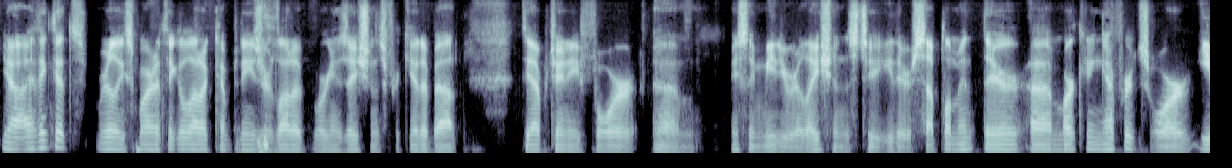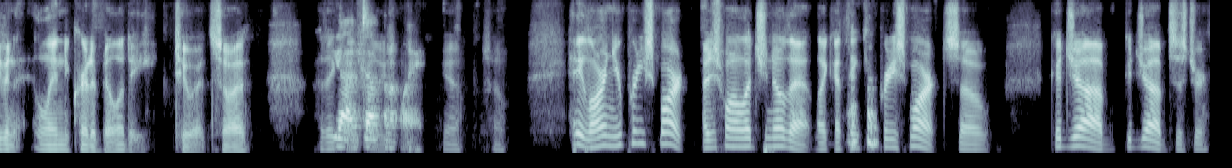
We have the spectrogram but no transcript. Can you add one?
Yeah, I think that's really smart. I think a lot of companies or a lot of organizations forget about the opportunity for um, basically media relations to either supplement their uh, marketing efforts or even lend credibility to it. So I, I think yeah, definitely. Really, yeah. Hey, Lauren, you're pretty smart. I just want to let you know that. Like, I think you're pretty smart. So, good job. Good job, sister.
